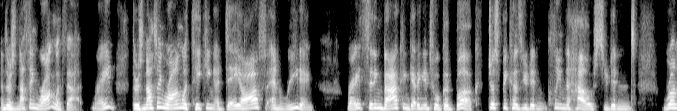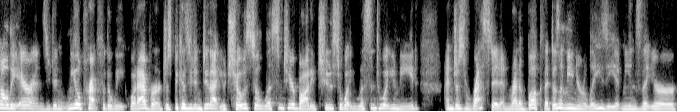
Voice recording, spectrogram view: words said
And there's nothing wrong with that, right? There's nothing wrong with taking a day off and reading, right? Sitting back and getting into a good book just because you didn't clean the house, you didn't run all the errands, you didn't meal prep for the week, whatever. Just because you didn't do that, you chose to listen to your body, choose to what you listen to what you need, and just rested and read a book. That doesn't mean you're lazy. It means that you're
